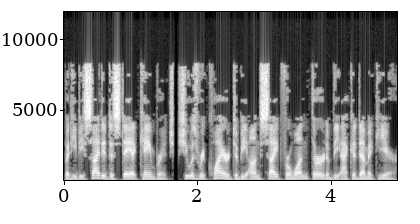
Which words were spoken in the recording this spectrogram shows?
but he decided to stay at Cambridge. She was required to be on site for one-third of the academic year.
